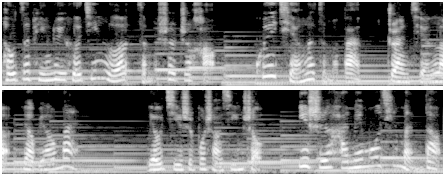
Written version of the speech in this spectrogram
投资频率和金额怎么设置好？亏钱了怎么办？赚钱了要不要卖？尤其是不少新手，一时还没摸清门道，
